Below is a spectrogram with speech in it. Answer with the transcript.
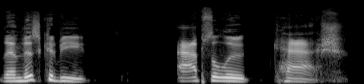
then this could be absolute cash.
